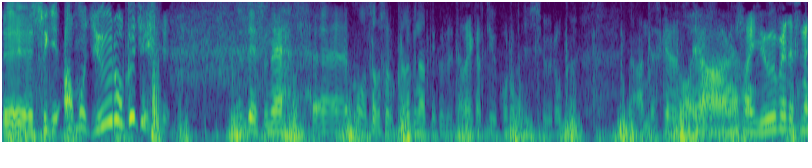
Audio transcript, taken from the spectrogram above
えー、過ぎ、あ、もう16時ですね、えー、もうそろそろ暗くなってくるんじゃないかという頃に収録なんですけれども、いやー、皆さん、夕べですね、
